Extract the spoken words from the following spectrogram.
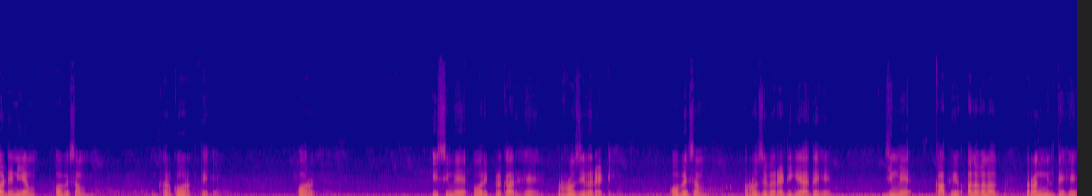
अडेनियम ओबेसम घर को रखते हैं। और इसी में और एक प्रकार है रोज़ी वैरायटी। ओबेसम रोज़ी वैरायटी के आते हैं। जिनमें काफ़ी अलग अलग रंग मिलते हैं,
